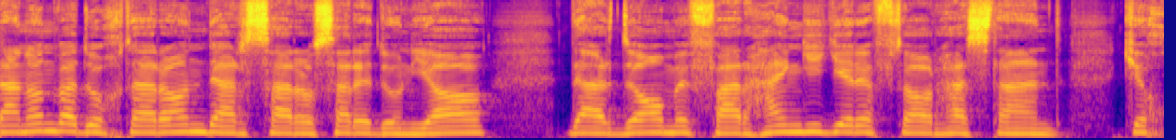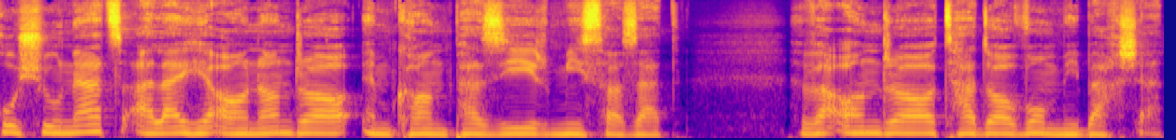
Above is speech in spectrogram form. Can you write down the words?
زنان و دختران در سراسر دنیا در دام فرهنگی گرفتار هستند که خشونت علیه آنان را امکان پذیر می سازد و آن را تداوم می بخشد.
